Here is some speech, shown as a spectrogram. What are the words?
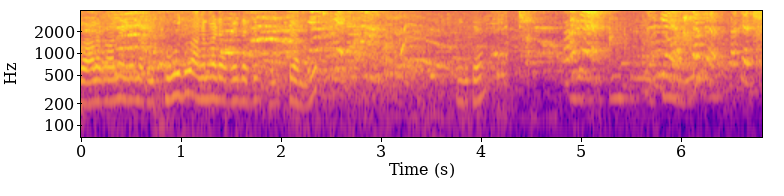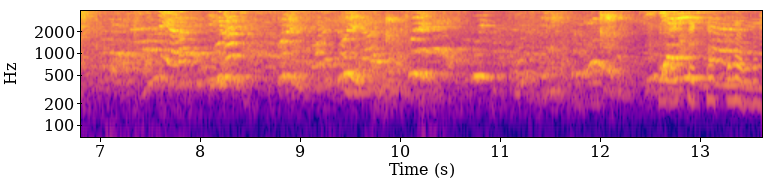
గోల గోల వెళ్ళాలి స్కూల్ అంగన్వాడీ ఒకే దగ్గర తీసుకెళ్ళి అందుకే. చెక్ చేసుకొని వెళ్దాం.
